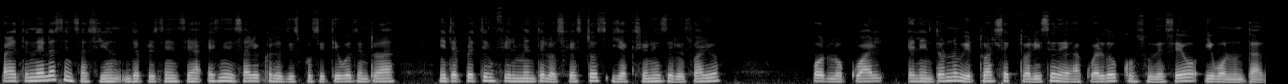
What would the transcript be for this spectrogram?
Para tener la sensación de presencia es necesario que los dispositivos de entrada interpreten fielmente los gestos y acciones del usuario, por lo cual el entorno virtual se actualice de acuerdo con su deseo y voluntad.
